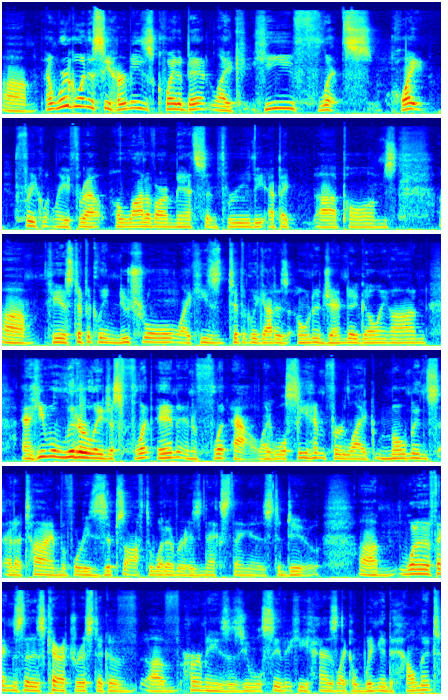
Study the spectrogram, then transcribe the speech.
Um, and we're going to see Hermes quite a bit. Like he flits quite frequently throughout a lot of our myths and through the epic uh, poems. Um, he is typically neutral, like he's typically got his own agenda going on, and he will literally just flit in and flit out. Like we'll see him for like moments at a time before he zips off to whatever his next thing is to do. Um, one of the things that is characteristic of, of Hermes is you will see that he has like a winged helmet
